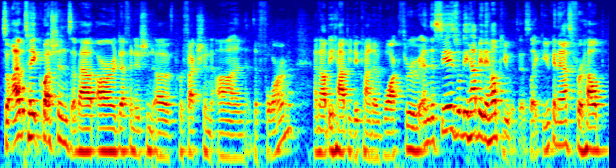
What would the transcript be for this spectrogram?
So I will take questions about our definition of perfection on the forum, and I'll be happy to kind of walk through. And the CAs will be happy to help you with this. Like you can ask for help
